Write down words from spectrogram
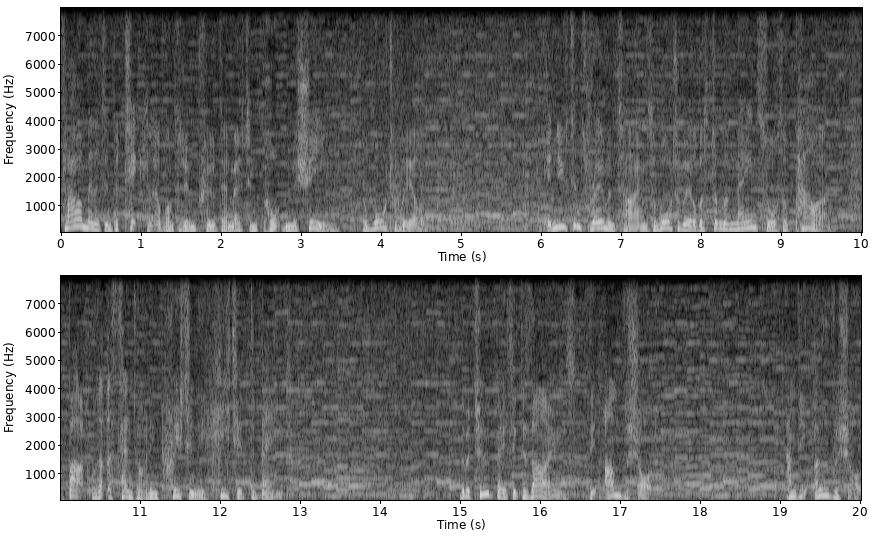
Flour millers in particular wanted to improve their most important machine, the water wheel. In Newton's Roman times, the water wheel was still the main source of power, but was at the centre of an increasingly heated debate. There were two basic designs, the undershot and the overshot.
